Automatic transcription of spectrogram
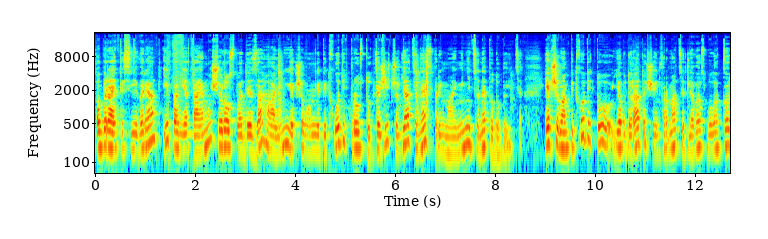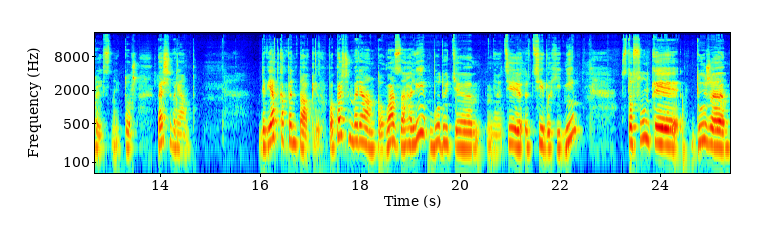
Обирайте свій варіант і пам'ятаємо, що розклади загальні, якщо вам не підходить, просто кажіть, що я це не сприймаю, мені це не подобається. Якщо вам підходить, то я буду рада, що інформація для вас була корисною. Тож, перший варіант. Дев'ятка пентаклів. По першому варіанту, у вас взагалі будуть е, ці, ці вихідні стосунки дуже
